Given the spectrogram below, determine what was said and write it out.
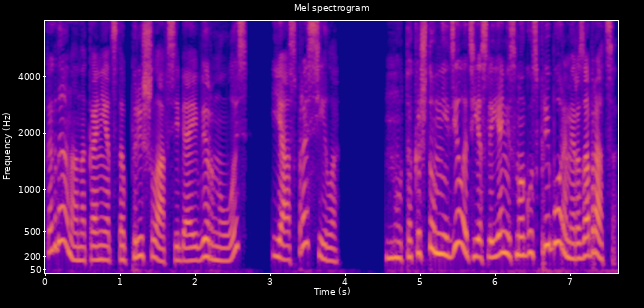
Когда она наконец-то пришла в себя и вернулась, я спросила. «Ну так и что мне делать, если я не смогу с приборами разобраться?»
